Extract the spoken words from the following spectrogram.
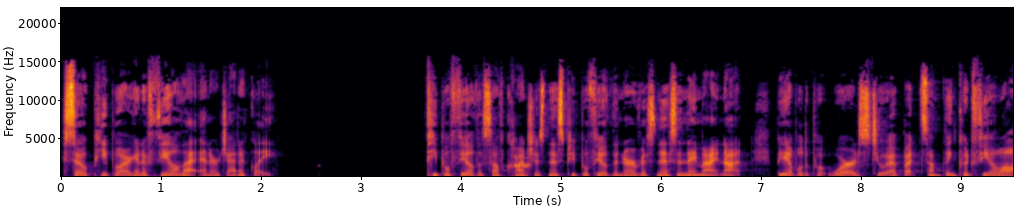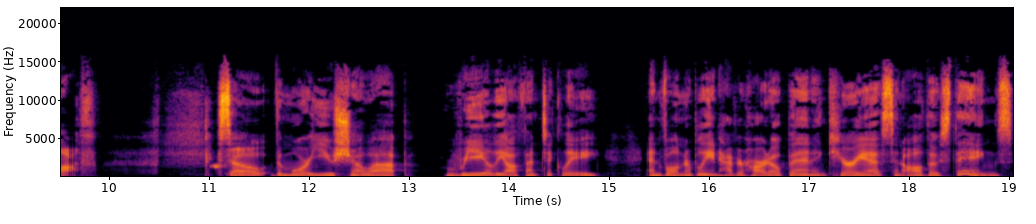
So people are going to feel that energetically. People feel the self consciousness, people feel the nervousness, and they might not be able to put words to it, but something could feel off. So the more you show up really authentically, and vulnerably and have your heart open and curious and all those things,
